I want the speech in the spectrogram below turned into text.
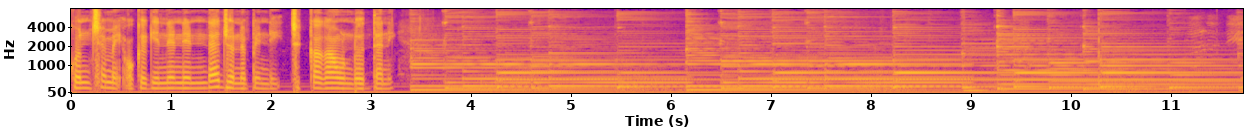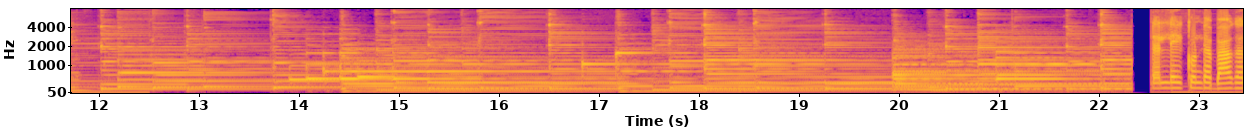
కొంచెమే. ఒక గిన్నె నిండా జొన్నపిండి చిక్కగా ఉండొద్దని. లేకుండా బాగా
